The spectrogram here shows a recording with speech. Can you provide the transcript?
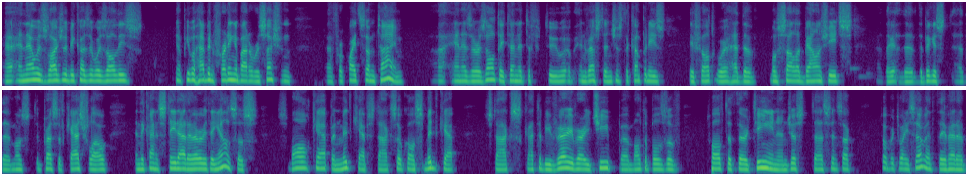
and that was largely because there was all these you know people have been fretting about a recession uh, for quite some time, uh, and as a result, they tended to to invest in just the companies they felt were had the most solid balance sheets, uh, the the, the biggest, uh, the most impressive cash flow, and they kind of stayed out of everything else. So s- small cap and mid cap stocks, so-called mid cap stocks, got to be very very cheap, uh, multiples of 12 to 13. And just uh, since October 27th, they've had a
